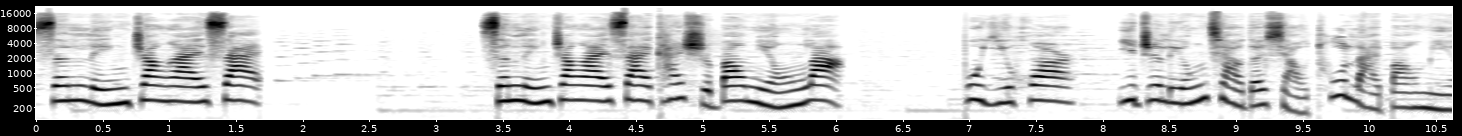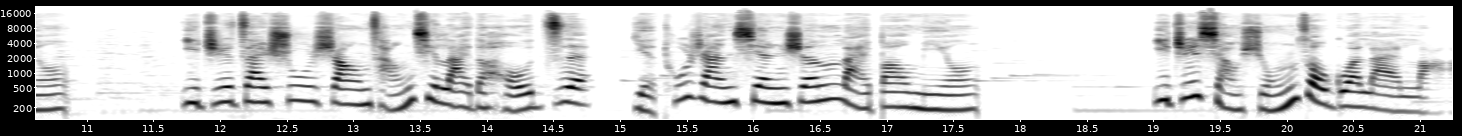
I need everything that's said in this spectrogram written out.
森林障碍赛，森林障碍赛开始报名啦！不一会儿，一只灵巧的小兔来报名，一只在树上藏起来的猴子也突然现身来报名。一只小熊走过来了，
